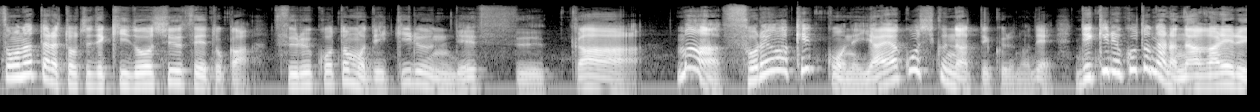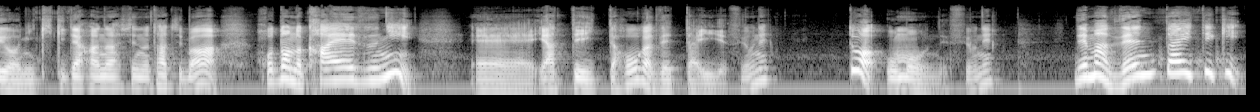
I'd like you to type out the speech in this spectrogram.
そうなったら途中で軌道修正とかすることもできるんですが、まあ、それは結構ね、ややこしくなってくるので、できることなら流れるように聞き手話の立場はほとんど変えずに、えー、やっていった方が絶対いいですよね。とは思うんですよね。で、まあ全体的、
